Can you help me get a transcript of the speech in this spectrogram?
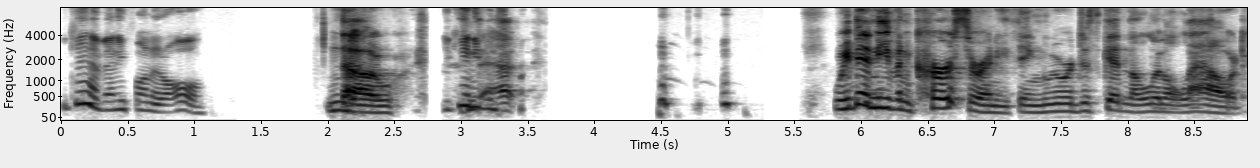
You can't have any fun at all. No. You can't even. That- we didn't even curse or anything. We were just getting a little loud.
